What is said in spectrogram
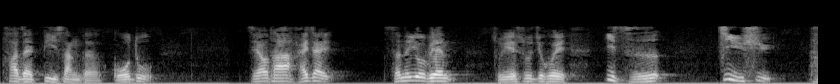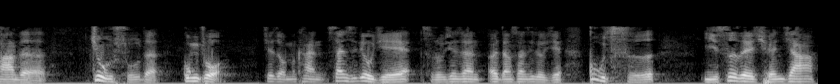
他在地上的国度。只要他还在神的右边，主耶稣就会一直继续他的救赎的工作。”接着我们看三十六节，使徒先生二章三十六节，故此以色列全家。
